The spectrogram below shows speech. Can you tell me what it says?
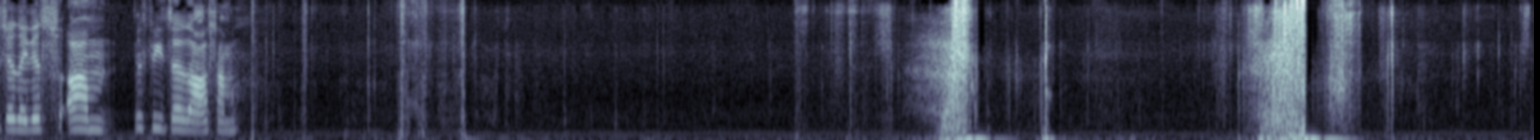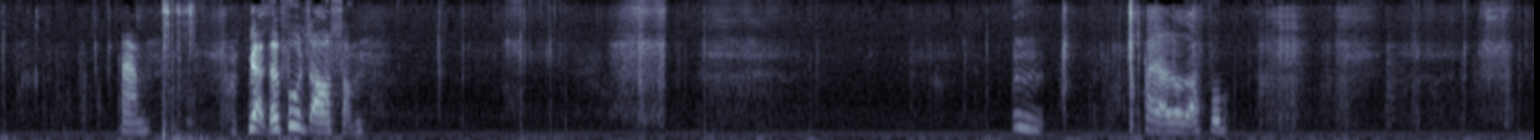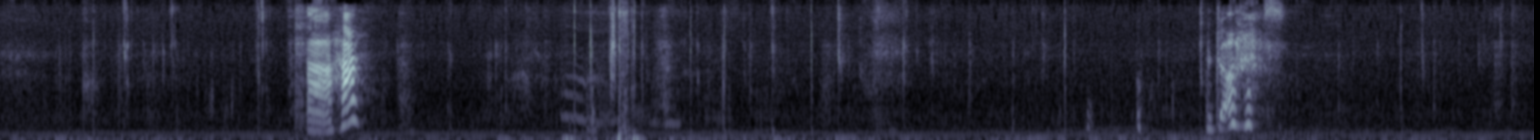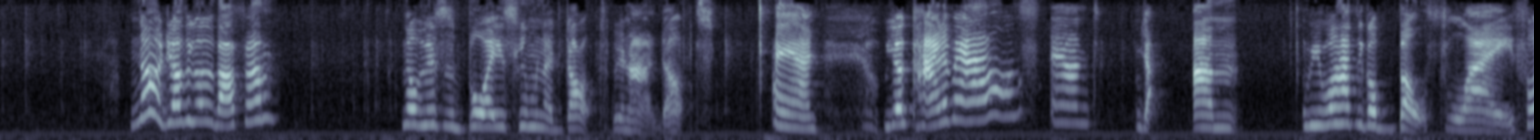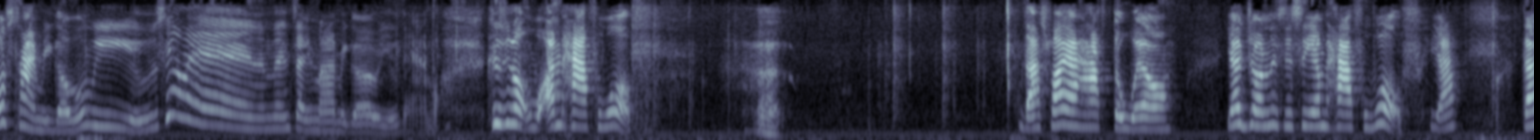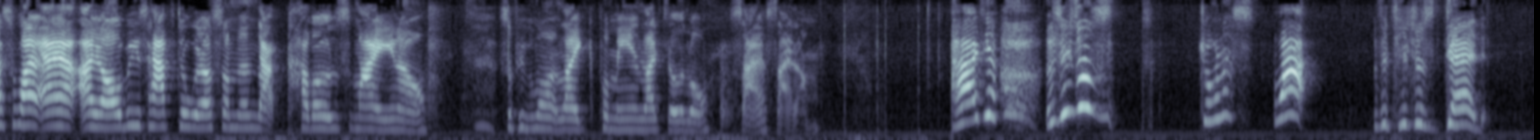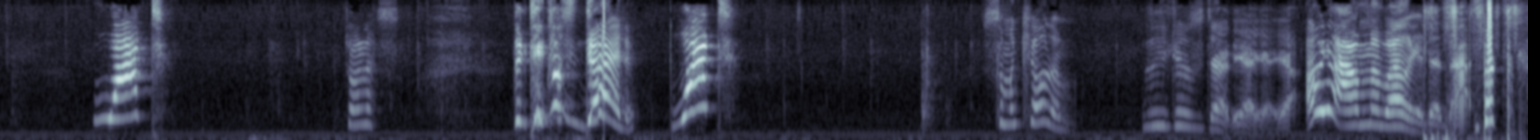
Seriously, this um this pizza is awesome. Um, yeah, the food's awesome. Mm. I love that food. Uh huh. Jonas. No, do you have to go to the bathroom? No, this is boys, human adults. We're not adults. And we are kind of animals. And yeah, um, we will have to go both. Like, first time we go, we use human. And then second time we go, we use animal. Because, you know, I'm half wolf. That's why I have to will. Yeah, Jonas, you see, I'm half wolf. Yeah. That's why I I always have to wear something that covers my, you know, so people won't like put me in like the little side asylum. You, the teacher's Jonas? What? The teacher's dead. What? Jonas. The teacher's dead. What? Someone killed him. He just did, Yeah, yeah, yeah. Oh yeah, I remember Elliot did that. But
